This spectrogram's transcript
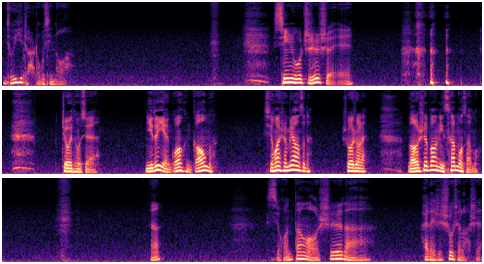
你就一点都不心动啊？心如止水。这位同学你的眼光很高嘛喜欢什么样子的？说出来老师帮你参谋参谋。啊？喜欢当老师的还得是数学老师，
